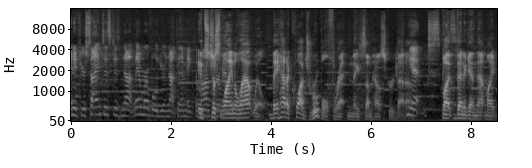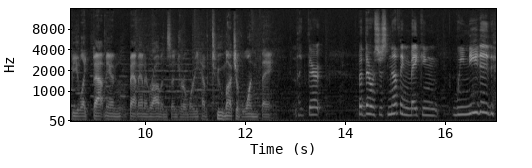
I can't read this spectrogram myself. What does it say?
And if your scientist is not memorable, you're not going to make the It's monster just memorable. Lionel Atwill. They had a quadruple threat, and they somehow screwed that up. Yeah. But then again, that might be like Batman, Batman and Robin syndrome, where you have too much of one thing. like there but there was just nothing making we needed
